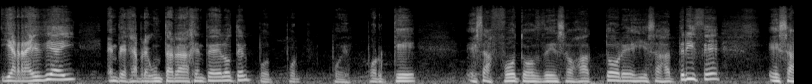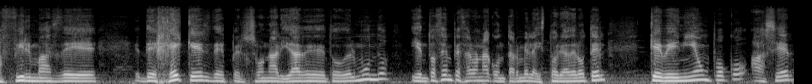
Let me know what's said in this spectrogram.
Y a raíz de ahí empecé a preguntar a la gente del hotel por, pues, por qué esas fotos de esos actores y esas actrices, esas firmas de, de jeques, de personalidades de todo el mundo. Y entonces empezaron a contarme la historia del hotel, que venía un poco a ser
